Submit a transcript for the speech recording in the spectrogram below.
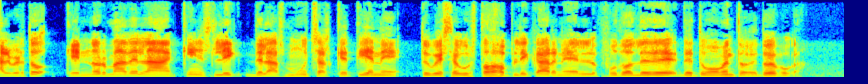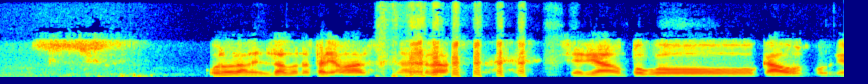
Alberto, ¿qué norma de la Kings League, de las muchas que tiene, te hubiese gustado aplicar en el fútbol de, de- de tu momento, de tu época? Bueno, la del dado no estaría mal, la verdad. Sería un poco caos porque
